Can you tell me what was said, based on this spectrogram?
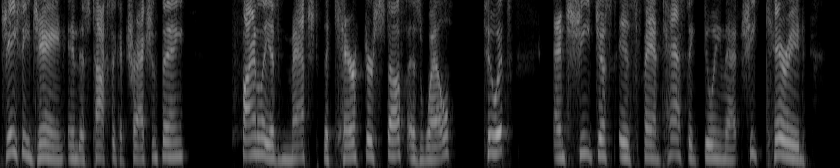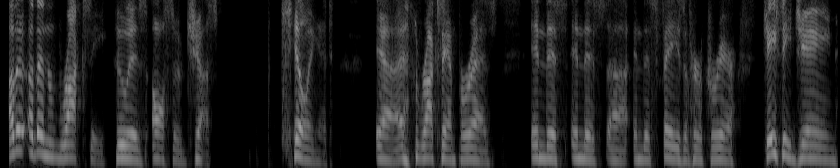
jacy jayne in this toxic attraction thing finally has matched the character stuff as well to it and she just is fantastic doing that she carried other other than roxy who is also just killing it yeah roxanne perez in this in this uh in this phase of her career jacy jayne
